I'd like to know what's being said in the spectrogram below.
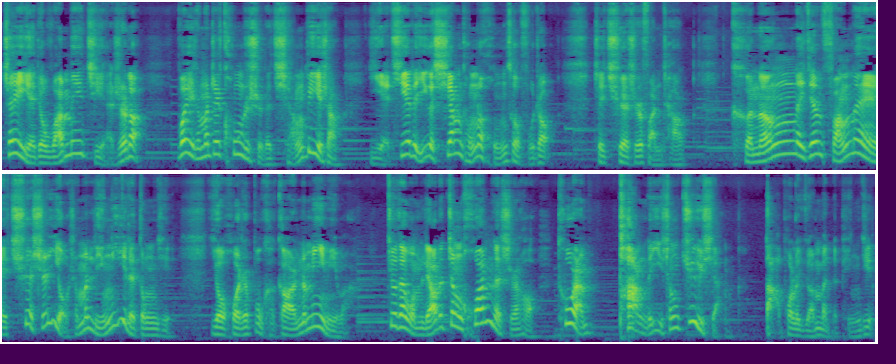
这也就完美解释了为什么这控制室的墙壁上也贴着一个相同的红色符咒。这确实反常，可能那间房内确实有什么灵异的东西，又或者不可告人的秘密吧。就在我们聊得正欢的时候，突然“砰”的一声巨响，打破了原本的平静。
